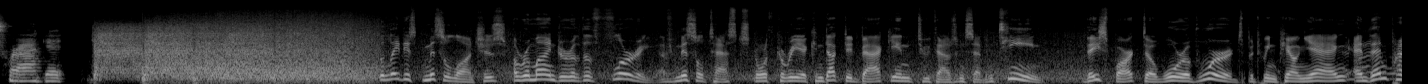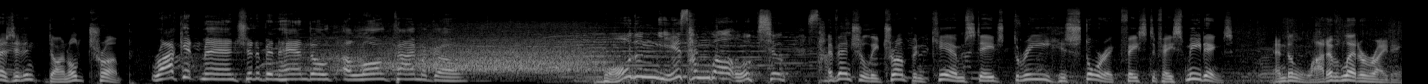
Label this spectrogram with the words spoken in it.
track it. The latest missile launches, a reminder of the flurry of missile tests North Korea conducted back in 2017. They sparked a war of words between Pyongyang and then President Donald Trump. Rocket Man should have been handled a long time ago. Eventually, Trump and Kim staged three historic face to face meetings and a lot of letter writing.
